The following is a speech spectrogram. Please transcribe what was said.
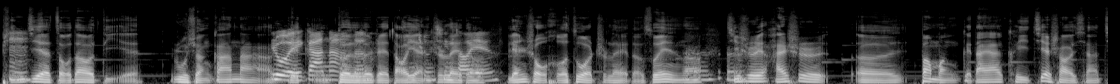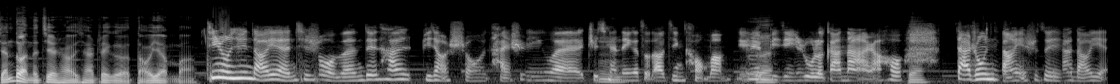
凭借走到底入选戛纳，入围戛纳，对对对，这导演之类的联手合作之类的。所以呢，其实还是。呃，棒棒给大家可以介绍一下，简短的介绍一下这个导演吧。金荣勋导演，其实我们对他比较熟，还是因为之前那个《走到尽头》嘛，因为毕竟入了戛纳，然后大钟奖也是最佳导演，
